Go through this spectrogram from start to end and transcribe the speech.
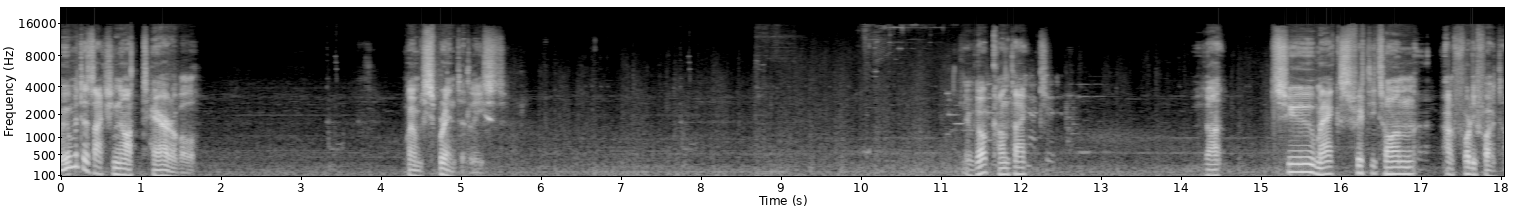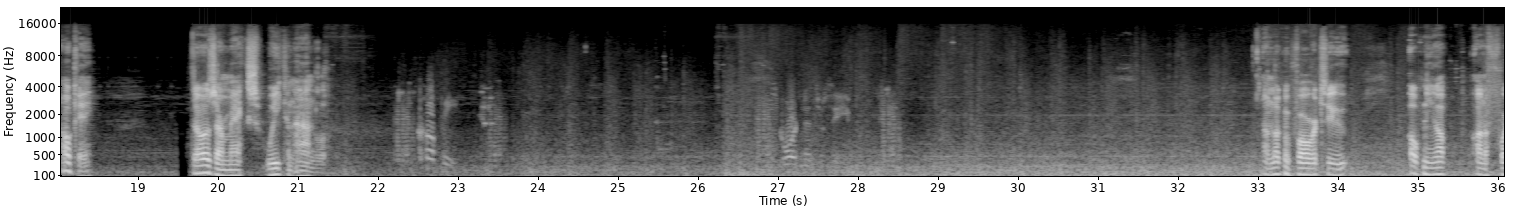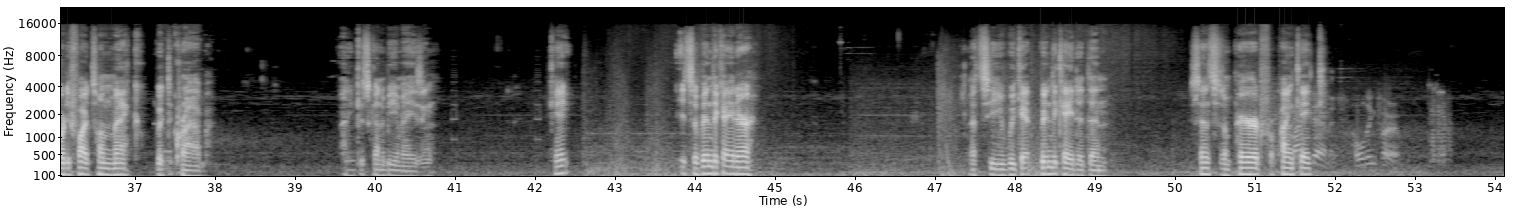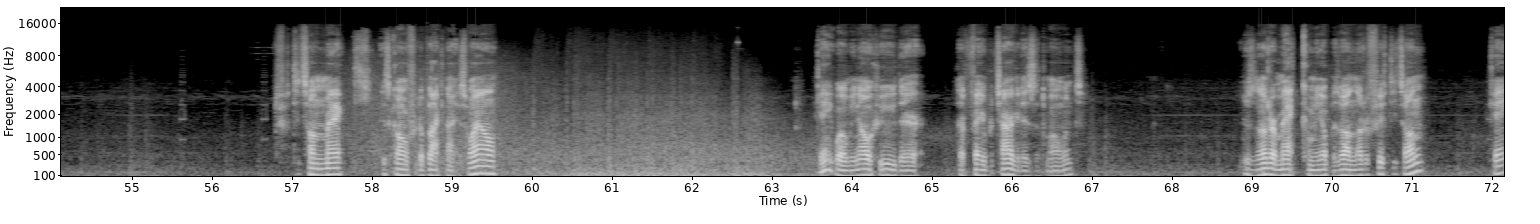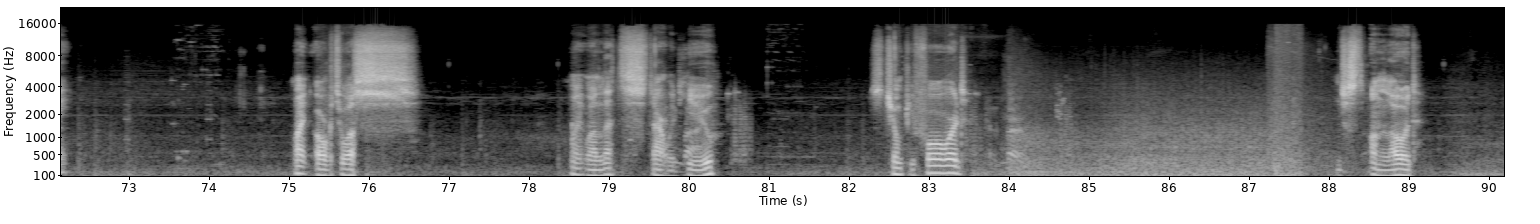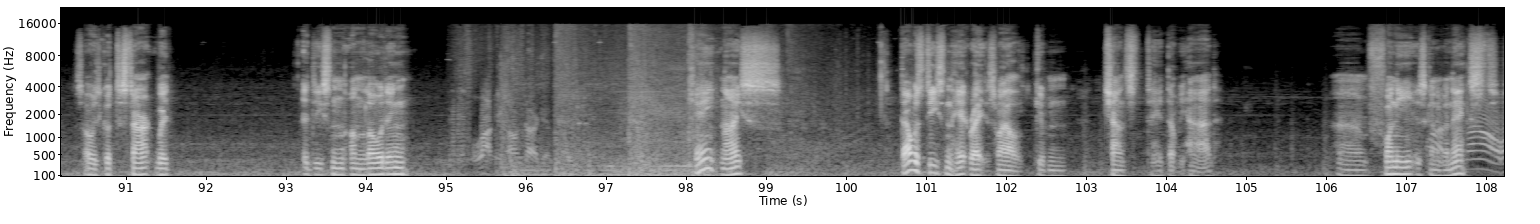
Movement is actually not terrible. When we sprint, at least. There we go, contact. We got two mechs, 50 ton and 45. Okay. Those are mechs we can handle. I'm looking forward to opening up on a 45 ton mech with the crab. I think it's going to be amazing. Okay. It's a Vindicator. Let's see if we get Vindicated then. Senses impaired for Pancake. 50 ton mech is going for the Black Knight as well. Okay, well we know who their their favorite target is at the moment. There's another mech coming up as well, another 50 ton. Okay. Right, over to us. Right, well let's start with you. Let's jump you forward. Just unload. It's always good to start with a decent unloading. Okay, nice. That was decent hit rate as well, given the chance to hit that we had. Um, funny is going to go next.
